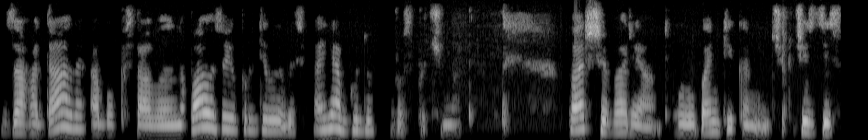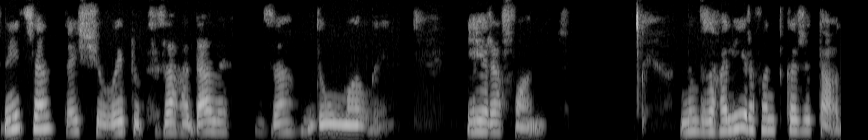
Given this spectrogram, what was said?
загадали або поставили на паузу і оприділились, а я буду розпочинати. Перший варіант голубенький камінчик. Чи здійсниться те, що ви тут загадали, задумали? Іерафант. Ну, взагалі, Іерафант каже так,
